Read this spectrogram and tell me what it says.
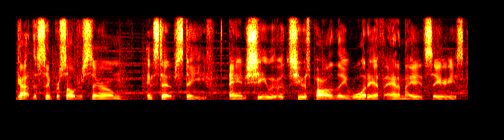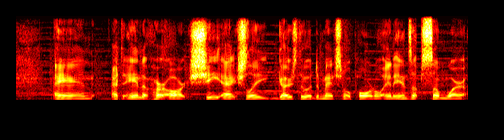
got the super soldier serum instead of Steve, and she was she was part of the What If animated series. And at the end of her arc, she actually goes through a dimensional portal and ends up somewhere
